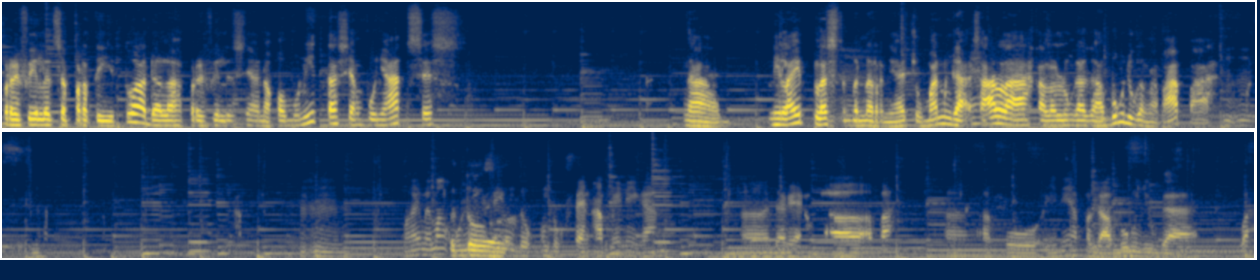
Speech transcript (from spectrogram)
privilege seperti itu adalah privilege-nya anak komunitas yang punya akses nah nilai plus Hmm. sebenarnya cuman nggak Ya. salah kalau lu nggak gabung juga nggak apa-apa. Makanya memang Betul. unik sih untuk untuk stand up ini kan. Eh, dari awal apa aku ini apa gabung juga wah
